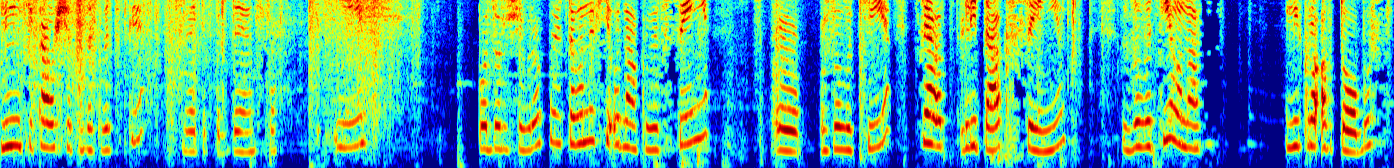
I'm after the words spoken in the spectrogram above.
Мені цікаво, що це за квитки. Давайте подивимося. І подорож Європою. Та вони всі однакові. Сині, е, золоті. Це літак сині. Золоті у нас мікроавтобус.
